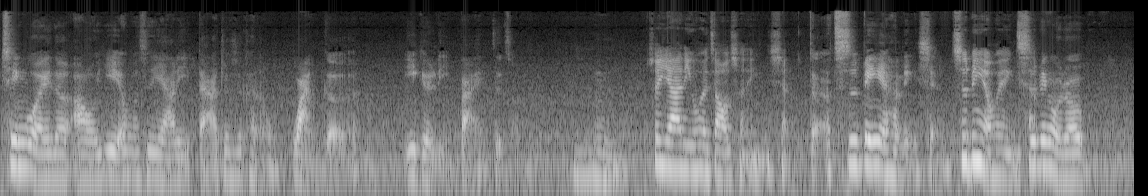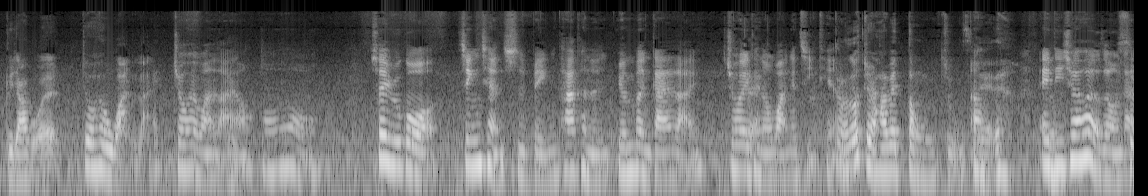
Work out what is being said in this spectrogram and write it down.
轻微的熬夜或是压力大，就是可能晚个一个礼拜这种。嗯，所以压力会造成影响，对，吃冰也很明显，吃冰也会影响吃，冰我就比较不会，就会晚来。就会晚来哦。哦，所以如果金钱吃冰，他可能原本该来，就会可能晚个几天对，。我都觉得他被冻住之类的。哎、的确会有这种感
